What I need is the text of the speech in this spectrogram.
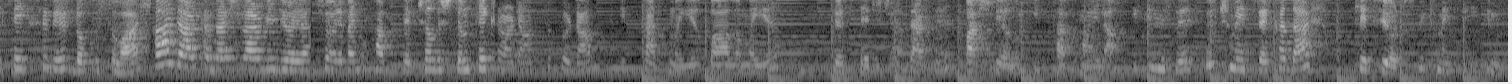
ipeksi bir dokusu var. Haydi arkadaşlar videoya. Şöyle ben ufak size çalıştım. Tekrardan sıfırdan ip takmayı, bağlamayı göstereceğim. İsterseniz başlayalım ip takmayla. İpimizi 3 metre kadar kesiyoruz. 3 metre ipimizi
